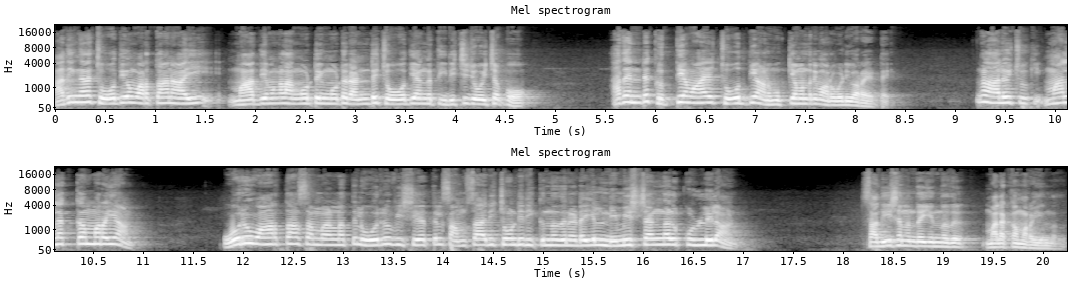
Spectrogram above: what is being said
അതിങ്ങനെ ചോദ്യം വർത്താനായി മാധ്യമങ്ങൾ അങ്ങോട്ടും ഇങ്ങോട്ടും രണ്ട് ചോദ്യം അങ്ങ് തിരിച്ചു ചോദിച്ചപ്പോൾ അതെന്റെ കൃത്യമായ ചോദ്യമാണ് മുഖ്യമന്ത്രി മറുപടി പറയട്ടെ. നിങ്ങൾ ആലോചിച്ച് നോക്കി മലക്കം മറിയാണ്. ഒരു വാർത്താ സമ്മേളനത്തിൽ ഒരു വിഷയത്തിൽ സംസാരിച്ചുകൊണ്ടിരിക്കുന്നതിനിടയിൽ നിമിഷങ്ങൾക്കുള്ളിലാണ് സതീശൻ എന്ത് ചെയ്യുന്നത്? മലക്കമറിയുന്നത്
